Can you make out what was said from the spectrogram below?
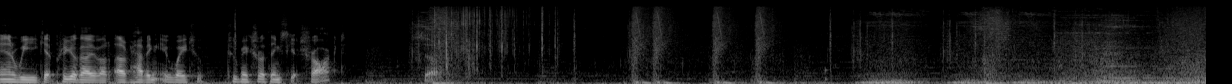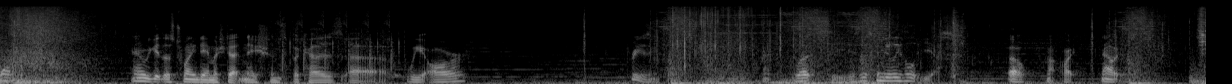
and we get pretty good value out of having a way to, to make sure things get shocked. So. And we get those 20 damage detonations because uh, we are freezing. Let's see. Is this going to be lethal? Yes. Oh, not quite. Now it is.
